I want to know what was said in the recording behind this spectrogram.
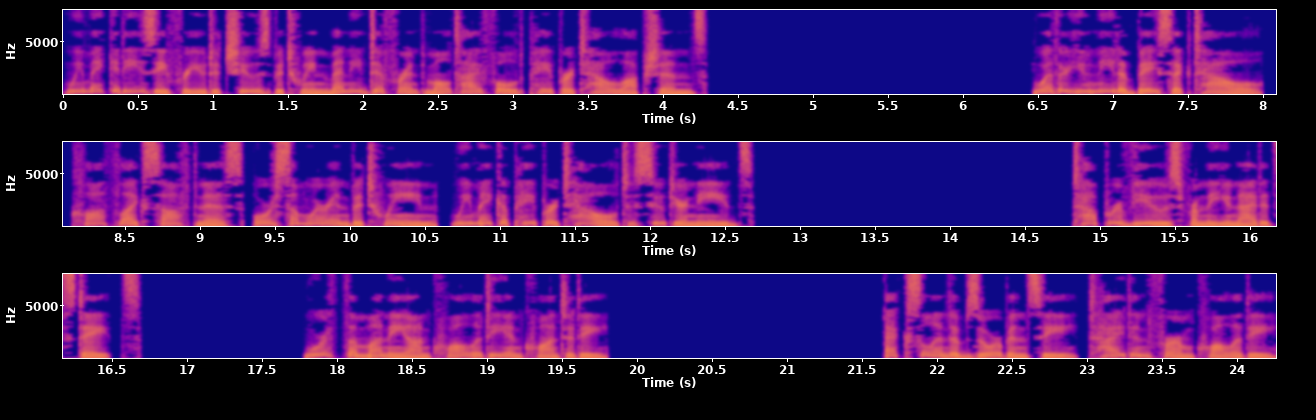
we make it easy for you to choose between many different multi-fold paper towel options. Whether you need a basic towel, cloth-like softness, or somewhere in between, we make a paper towel to suit your needs. Top reviews from the United States. Worth the money on quality and quantity. Excellent absorbency, tight and firm quality.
